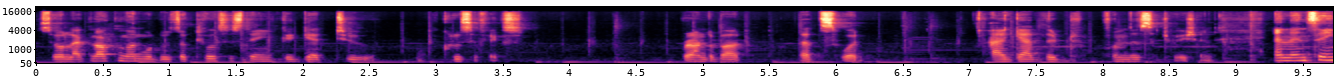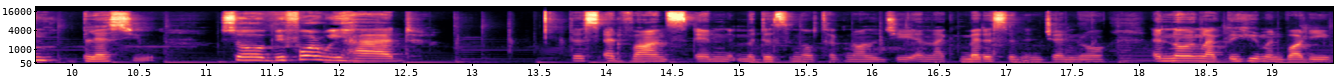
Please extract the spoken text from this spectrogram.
So like knocking on wood was the closest thing you could get to crucifix. Roundabout. That's what I gathered from this situation. And then saying bless you. So before we had this advance in medicinal technology and like medicine in general and knowing like the human body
